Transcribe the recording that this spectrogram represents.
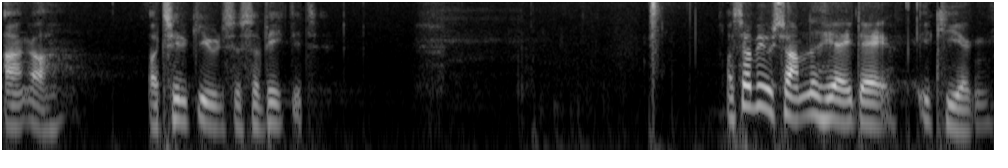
anger og tilgivelse, så vigtigt. Og så er vi jo samlet her i dag i kirken.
